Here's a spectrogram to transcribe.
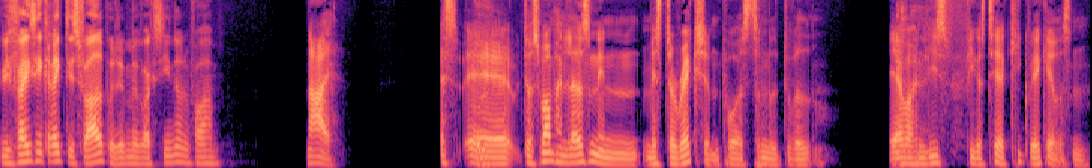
vi fik faktisk ikke rigtig svaret på det med vaccinerne fra ham. Nej. Altså, øh, det var som om, han lavede sådan en misdirection på os, sådan noget, du ved. Ja, hvor han lige fik os til at kigge væk, eller sådan.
